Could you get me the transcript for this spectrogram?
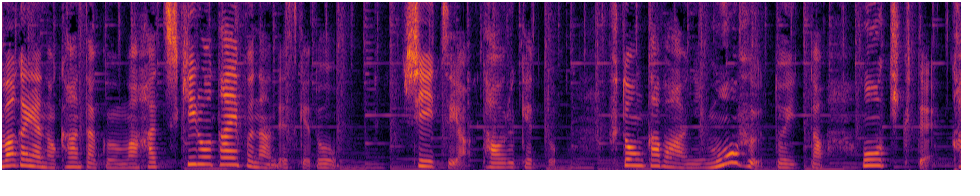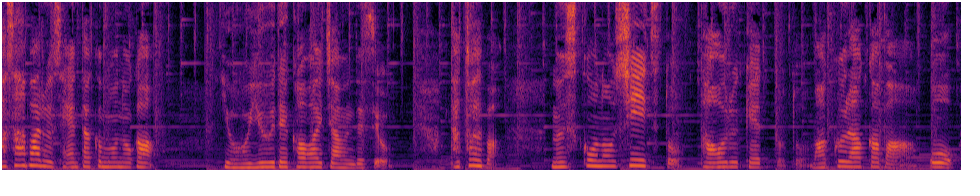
我が家のカンタ君は8キロタイプなんですけどシーツやタオルケット布団カバーに毛布といった大きくてかさばる洗濯物が余裕で乾いちゃうんですよ。例えば息子のシーツとタオルケットと枕カバーを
